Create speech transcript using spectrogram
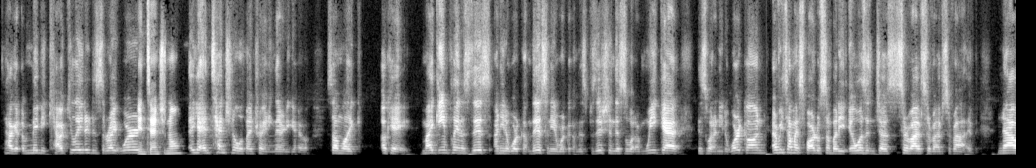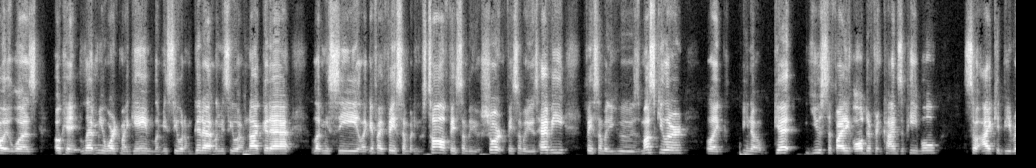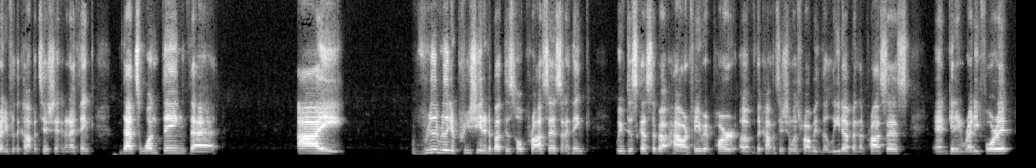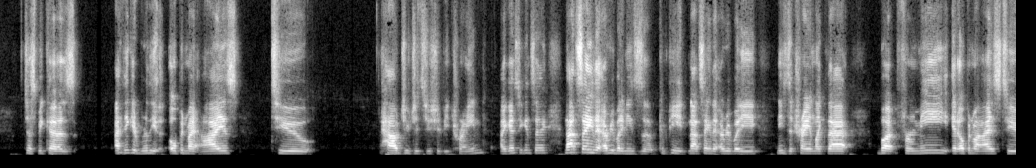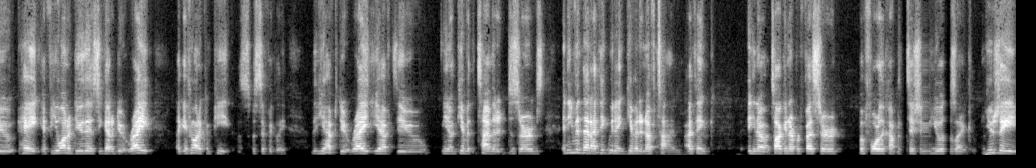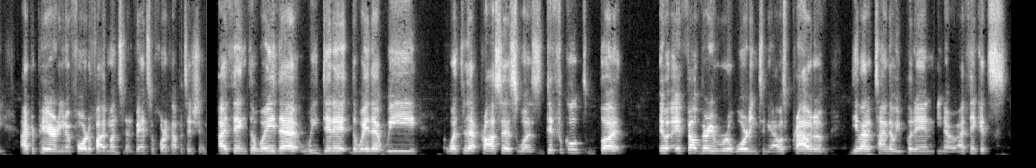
how maybe calculated is the right word. Intentional. Yeah, intentional with my training. There you go. So I'm like, okay, my game plan is this. I need to work on this. I need to work on this position. This is what I'm weak at. This is what I need to work on. Every time I sparred with somebody, it wasn't just survive, survive, survive. Now it was, okay, let me work my game. Let me see what I'm good at. Let me see what I'm not good at. Let me see, like, if I face somebody who's tall, face somebody who's short, face somebody who's heavy, face somebody who's muscular, like, you know, get used to fighting all different kinds of people so I could be ready for the competition. And I think that's one thing that I really, really appreciated about this whole process. And I think we've discussed about how our favorite part of the competition was probably the lead up and the process and getting ready for it, just because I think it really opened my eyes to how jujitsu should be trained. I guess you can say. Not saying that everybody needs to compete, not saying that everybody needs to train like that, but for me, it opened my eyes to hey, if you want to do this, you got to do it right. Like if you want to compete specifically, you have to do it right. You have to, you know, give it the time that it deserves. And even then, I think we didn't give it enough time. I think, you know, talking to our professor before the competition, he was like, usually I prepare, you know, four to five months in advance before a competition. I think the way that we did it, the way that we went through that process was difficult, but it, it felt very rewarding to me. I was proud of the amount of time that we put in. You know, I think it's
